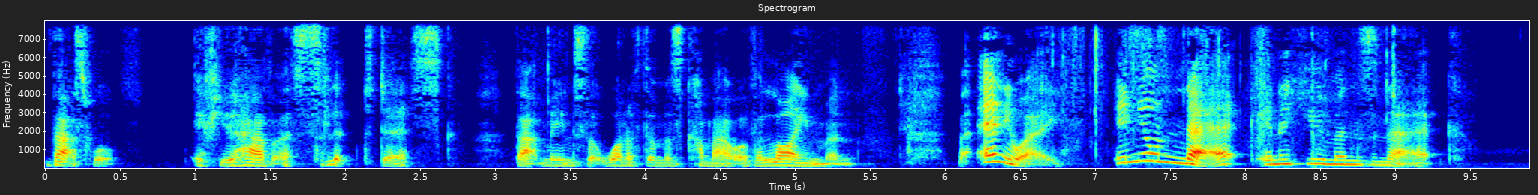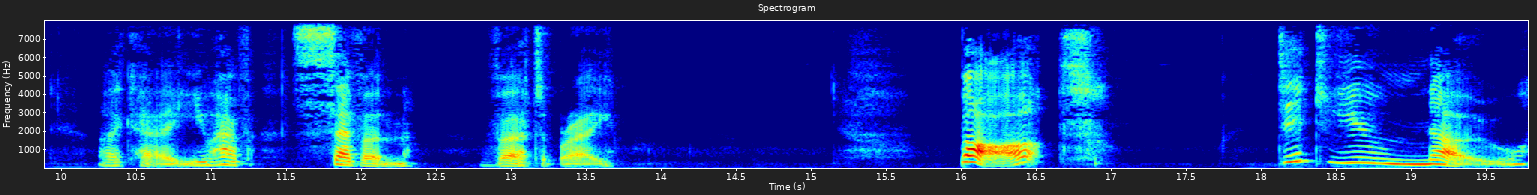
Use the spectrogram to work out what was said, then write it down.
that's what if you have a slipped disc, that means that one of them has come out of alignment. But anyway, in your neck, in a human's neck, okay, you have seven vertebrae. But did you know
